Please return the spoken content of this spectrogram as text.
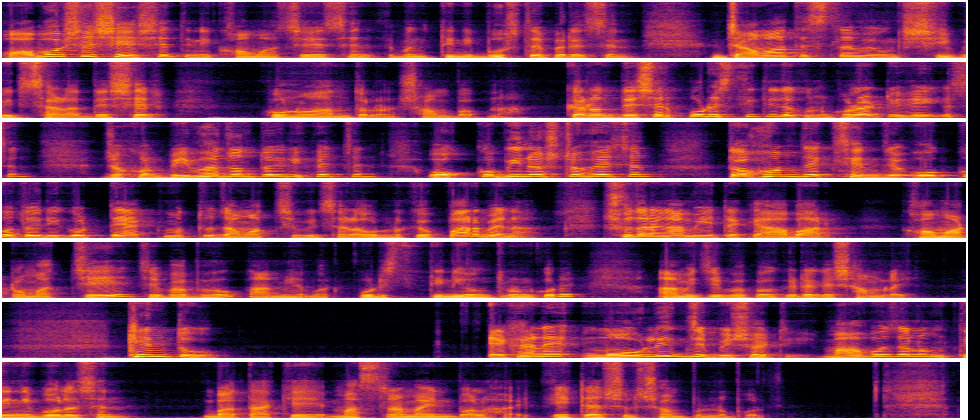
অবশেষে এসে তিনি ক্ষমা চেয়েছেন এবং তিনি বুঝতে পেরেছেন, জামাত ইসলাম এবং শিবির ছাড়া দেশের কোনো আন্দোলন সম্ভব না। কারণ দেশের পরিস্থিতি যখন ঘোলাটি হয়ে গেছেন, যখন বিভাজন তৈরি হয়েছেন, ঐক্য বিনষ্ট হয়েছেন, তখন দেখছেন যে ঐক্য তৈরি করতে একমাত্র জামাত শিবির ছাড়া অন্য কেউ পারবে না। সুতরাং আমি এটাকে আবার ক্ষমা টমা চেয়ে যেভাবে হোক আমি আবার পরিস্থিতি নিয়ন্ত্রণ করে আমি যেভাবে হোক এটাকে সামলাই। কিন্তু এখানে মৌলিক যে বিষয়টি মাহবুজ আলম তিনি বলেছেন বা তাকে মাস্টার মাইন্ড বলা হয়, এটা আসলে সম্পূর্ণ ভুল।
